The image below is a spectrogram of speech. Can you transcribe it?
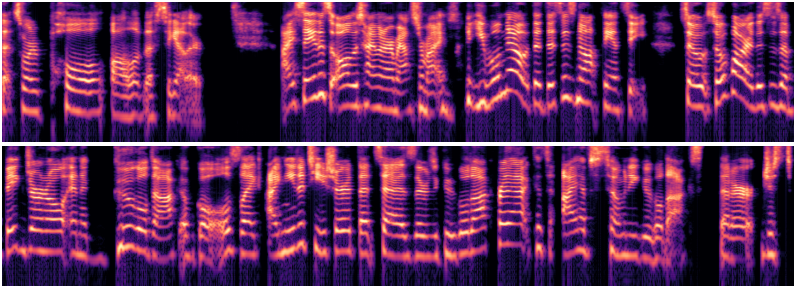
that sort of pull all of this together. I say this all the time in our mastermind. You will note that this is not fancy. So, so far, this is a big journal and a Google Doc of goals. Like, I need a t shirt that says there's a Google Doc for that because I have so many Google Docs that are just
